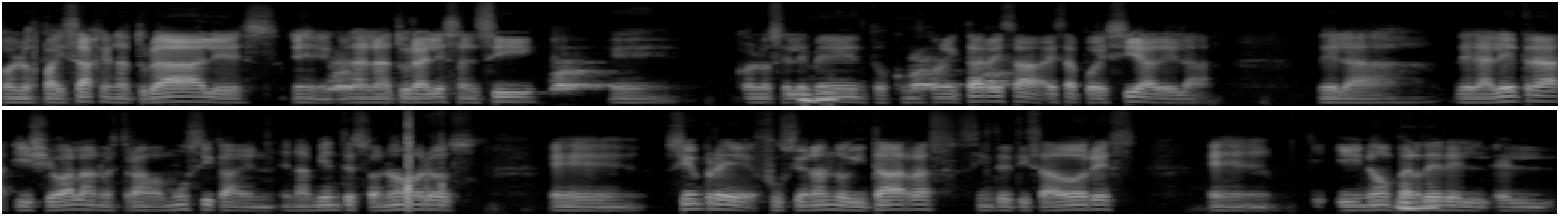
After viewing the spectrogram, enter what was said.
con los paisajes naturales, eh, con la naturaleza en sí, eh, con los elementos, como conectar esa, esa poesía de la, de, la, de la letra y llevarla a nuestra música en, en ambientes sonoros, eh, siempre fusionando guitarras, sintetizadores y, no perder el, el,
